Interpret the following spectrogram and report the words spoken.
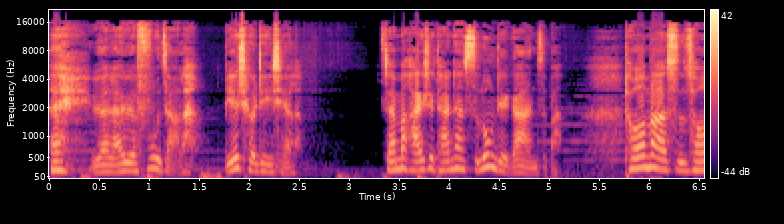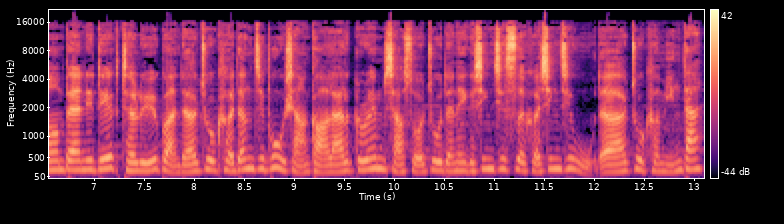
哎，越来越复杂了，别扯这些了，咱们还是谈谈斯隆这个案子吧。托马斯从 Benedict 旅馆的住客登记簿上搞来了 Grimshaw 所住的那个星期四和星期五的住客名单。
